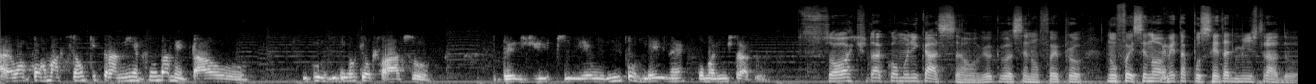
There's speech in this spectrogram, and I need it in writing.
é uma formação que para mim é fundamental, inclusive no que eu faço desde que eu me formei, né, como administrador. Sorte da comunicação, viu que você não foi pro, não foi ser 90% administrador.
